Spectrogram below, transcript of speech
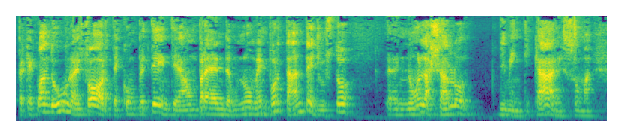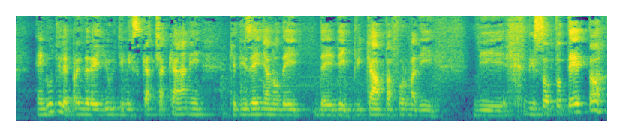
perché quando uno è forte, competente, ha un brand, un nome importante, è giusto eh, non lasciarlo dimenticare, insomma, è inutile prendere gli ultimi scacciacani che disegnano dei, dei, dei pick up a forma di, di, di sottotetto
